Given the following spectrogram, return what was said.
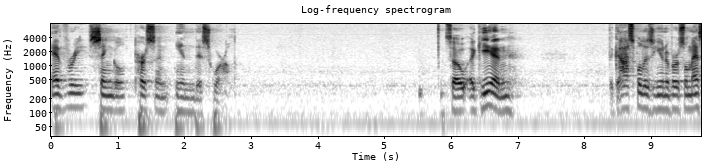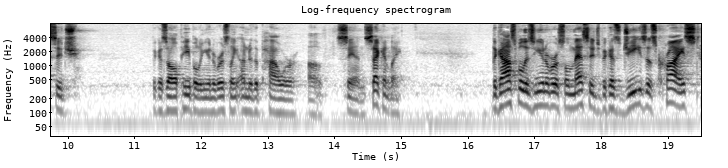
every single person in this world. So, again, the gospel is a universal message because all people are universally under the power of sin. Secondly, the gospel is a universal message because Jesus Christ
